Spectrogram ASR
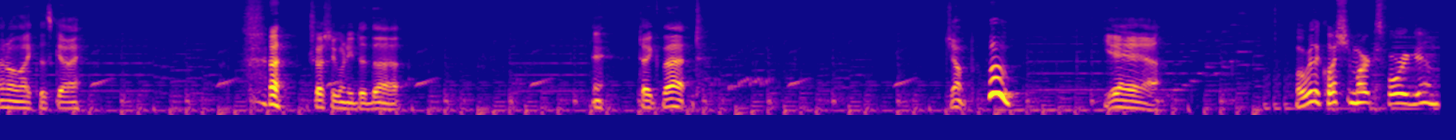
I don't like this guy. Ah, especially when he did that. Eh, take that. Jump. Woo! Yeah! What were the question marks for again?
